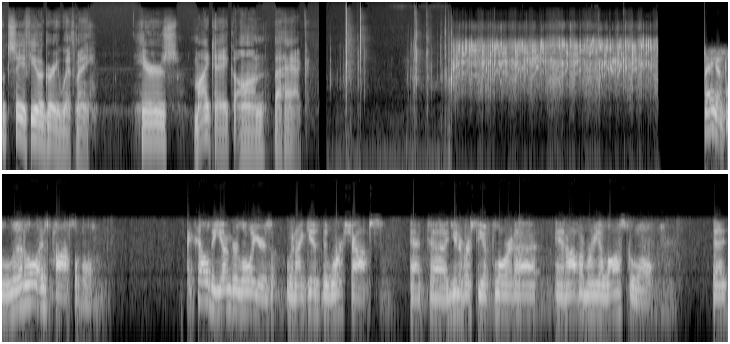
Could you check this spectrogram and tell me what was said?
Let's see if you agree with me. Here's my take on the hack. Say as little as possible. I tell the younger lawyers when I give the workshops at uh, University of Florida and Ave Maria Law School that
